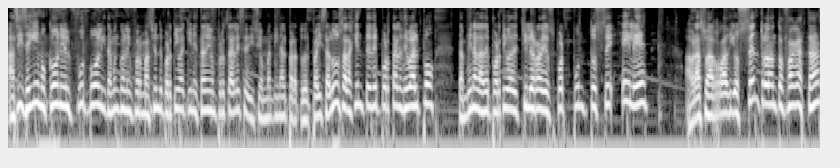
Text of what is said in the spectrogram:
Así seguimos con el fútbol y también con la información deportiva aquí en Estadio Portales, edición matinal para todo el país. Saludos a la gente de Portales de Valpo, también a la deportiva de Chile, radiosport.cl. Abrazo a Radio Centro de Antofagasta.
